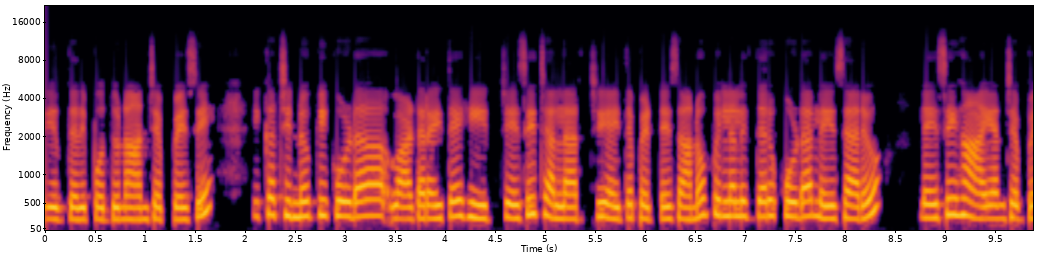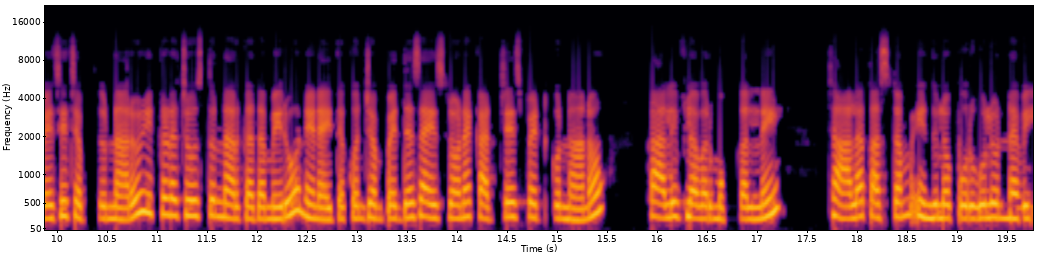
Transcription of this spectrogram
తీరుతుంది పొద్దున అని చెప్పేసి. ఇక చిన్నుకి కూడా వాటర్ అయితే హీట్ చేసి చల్లార్చి అయితే పెట్టేశాను. పిల్లలిద్దరు కూడా లేశారు. లేసి హాయ్ అని చెప్పేసి చెప్తున్నారు. ఇక్కడ చూస్తున్నారు కదా మీరు నేనైతే కొంచెం పెద్ద సైజులోనే కట్ చేసి పెట్టుకున్నాను కాలీఫ్లవర్ ముక్కల్ని. చాలా కష్టం ఇందులో పురుగులు ఉన్నవి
